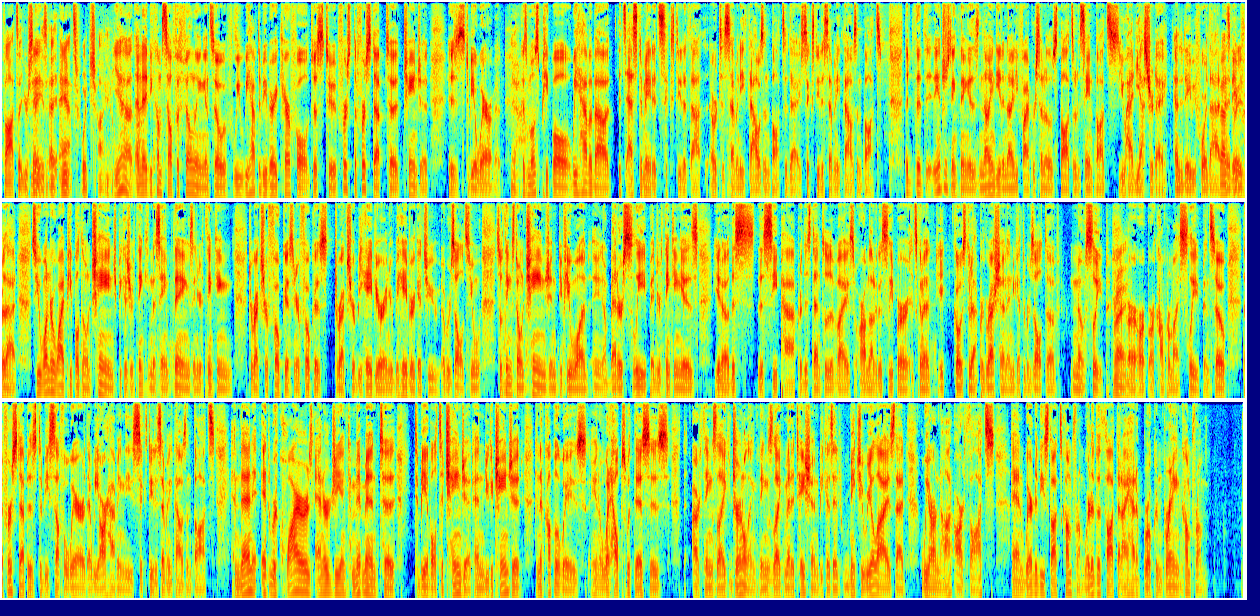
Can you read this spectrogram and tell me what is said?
thoughts that you're saying they, is uh, ants, which I, you know, yeah, and they become self fulfilling. And so if we we have to be very careful. Just to first, the first step to change it is to be aware of it. Yeah, because most people we have about it's estimated sixty to that or to seventy thousand thoughts a day, sixty to seventy thousand thoughts. The, the, the interesting thing is ninety to ninety five percent of those thoughts are the same thoughts you had yesterday and the day before that That's and the day before that. So you wonder why people don't change because you're thinking the same things and you're thinking directs your focus and your focus directs your behavior and your behavior gets you results you so things don't change and if you want you know better sleep and your thinking is you know this this CPAP or this dental device or I'm not a good sleeper it's going to it goes through that progression and you get the result of no sleep right. or, or, or, compromised sleep. And so the first step is to be self aware that we are having these 60 to 70,000 thoughts. And then it, it requires energy and commitment to to be able to change it. And you could change it in a couple of ways. You know what helps with this is are things like journaling things like meditation because it makes you realize that we are not our thoughts. And where did these thoughts come from? Where did the thought that i had a broken brain come from?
